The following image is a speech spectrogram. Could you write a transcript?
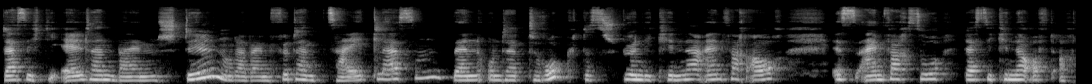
dass sich die Eltern beim Stillen oder beim Füttern Zeit lassen, denn unter Druck, das spüren die Kinder einfach auch, ist einfach so, dass die Kinder oft auch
